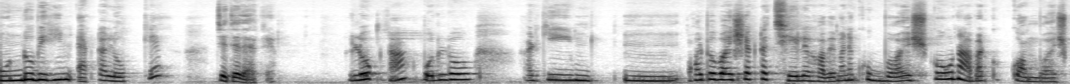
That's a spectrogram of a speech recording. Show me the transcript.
মুন্ডুবিহীন একটা লোককে যেতে দেখে। লোক না বলল আর কি অল্প বয়সী একটা ছেলে হবে। মানে খুব বয়স্কও না, আবার খুব কম বয়স্ক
